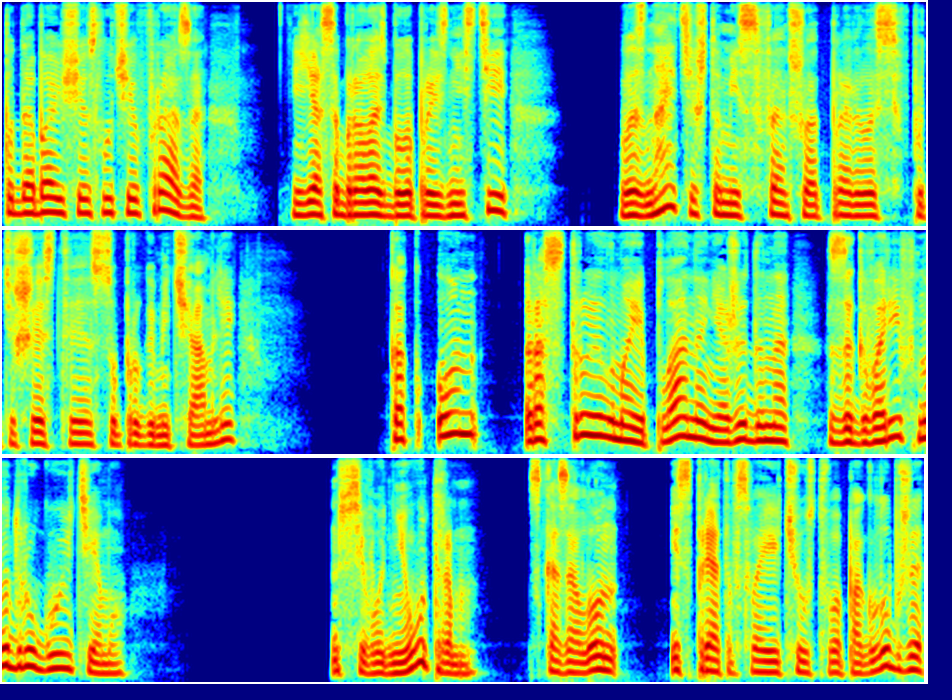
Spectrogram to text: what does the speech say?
подобающая случаю фраза, и я собралась было произнести — вы знаете, что мисс Фэншу отправилась в путешествие с супругами Чамли? Как он расстроил мои планы, неожиданно заговорив на другую тему. «Сегодня утром», — сказал он, и, спрятав свои чувства поглубже,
